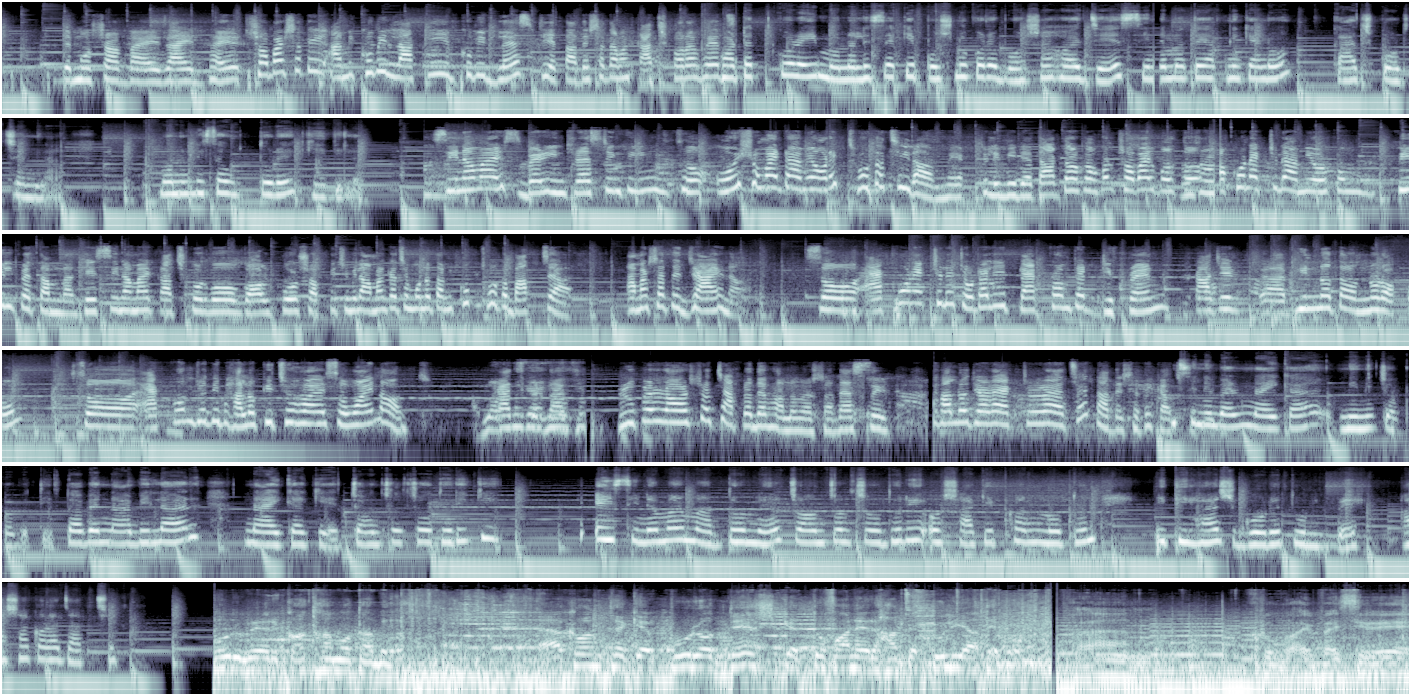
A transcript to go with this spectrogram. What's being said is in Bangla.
মোশারফ ভাই জাহিদ ভাই সবার সাথে আমি খুবই লাকি খুবই ব্লেসড যে তাদের সাথে আমার কাজ করা হয়েছে। হঠাৎ করেই মোনালিসাকে প্রশ্ন করে বসা হয় যে সিনেমাতে আপনি কেন কাজ করছেন না? মোনালিসা উত্তরে কি দিলেন cinema is very interesting thing তো ওই সময়টা আমি অনেক ছোট ছিলাম অ্যাকচুয়ালি মিডিয়াতে আর তখন সবাই বলতো তখন অ্যাকচুয়ালি আমি ওরকম ফিল পেতাম না যে সিনেমায় কাজ করব গল্প সবকিছু মিলে। আমার কাছে মনে হতো আমি খুব ছোট বাচ্চা আমার সাথে যায় না। সো এখন অ্যাকচুয়ালি টোটালি প্ল্যাটফর্মটা ডিফারেন্ট কাজের ভিন্নতা অন্যরকম। সো এখন যদি ভালো কিছু হয় সো ওয়াই নট রহস্য হচ্ছে আপনাদের ভালোবাসা দ্যাটস ইট ভালো যারা অ্যাক্টররা আছে তাদের সাথে কাজ সিনেমার নায়িকা মিমি চক্রবর্তী তবে নাবিলার নায়িকা কে চঞ্চল চৌধুরী কি? এই সিনেমার মাধ্যমে চঞ্চল চৌধুরী ও শাকিব খান নতুন ইতিহাস গড়ে তুলবে আশা করা যাচ্ছে। পূর্বের কথা মোতাবেক। এখন থেকে পুরো দেশকে তুফানের হাতে তুলিয়া দেব। খুব ভয় পাইছি রে।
